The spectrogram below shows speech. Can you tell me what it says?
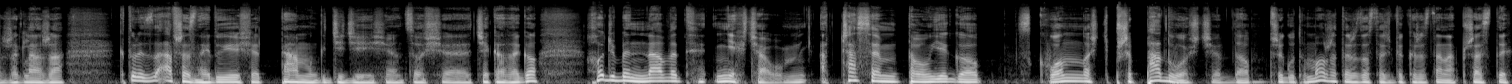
żeglarza, który zawsze znajduje się tam, gdzie dzieje się coś e, ciekawego, choćby nawet nie chciał. A czasem tą jego skłonność, przypadłość do przygód może też zostać wykorzystana przez tych,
